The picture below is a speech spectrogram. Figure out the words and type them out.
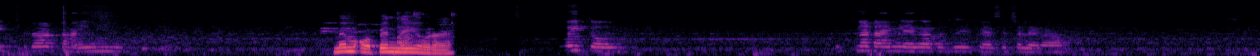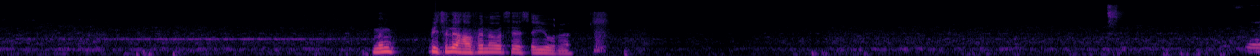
इतना टाइम मैम ओपन नहीं हो रहा है। वही तो। इतना टाइम लेगा तो फिर कैसे चलेगा? मैम पिछले हाफ़ एन आवर से ऐसे ही हो रहा है ओ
